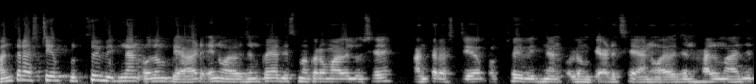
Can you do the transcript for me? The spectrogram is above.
આંતરરાષ્ટ્રીય પૃથ્વી વિજ્ઞાન ઓલિમ્પિયાડ એનું આયોજન કયા દેશમાં કરવામાં આવેલું છે? આંતરરાષ્ટ્રીય પૃથ્વી વિજ્ઞાન ઓલિમ્પિયાડ છે. આનું આયોજન હાલમાં જ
